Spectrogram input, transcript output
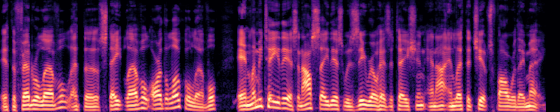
at the federal level, at the state level, or the local level. And let me tell you this, and I'll say this with zero hesitation, and I and let the chips fall where they may.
